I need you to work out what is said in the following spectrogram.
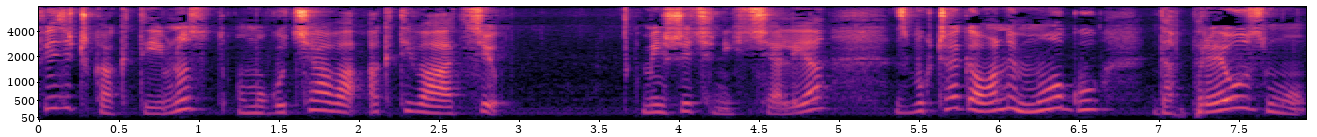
fizička aktivnost omogućava aktivaciju mišićnih ćelija, zbog čega one mogu da preuzmu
